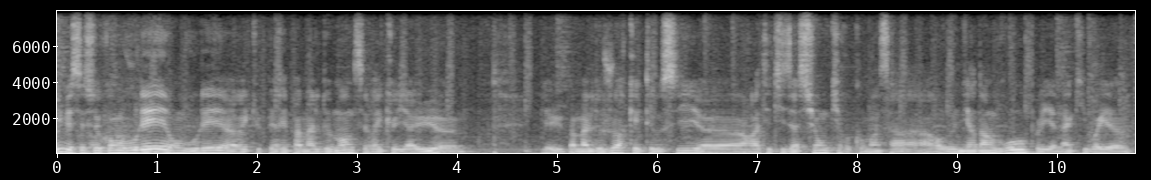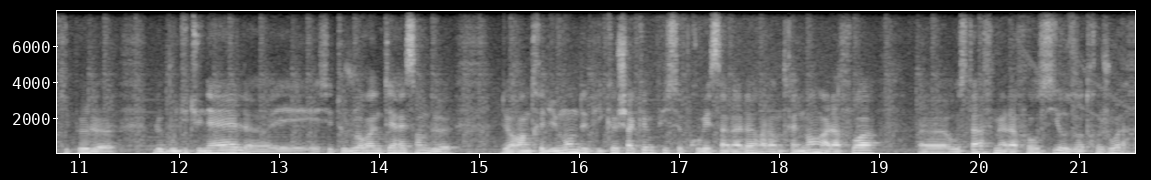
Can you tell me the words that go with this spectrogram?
Oui, mais c'est ce qu'on voulait. On voulait récupérer pas mal de monde. C'est vrai qu'il y a eu il y a eu pas mal de joueurs qui étaient aussi euh, en rathétisation, qui recommencent à, revenir dans le groupe. Il y en a qui voyaient un petit peu le, bout du tunnel. Euh, et, c'est toujours intéressant de, rentrer du monde et puis que chacun puisse prouver sa valeur à l'entraînement, à la fois euh, au staff, mais à la fois aussi aux autres joueurs.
